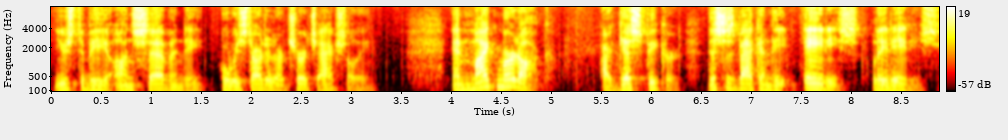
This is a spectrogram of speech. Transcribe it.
used to be on 70, where we started our church actually. And Mike Murdock, our guest speaker, this is back in the 80s, late 80s.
